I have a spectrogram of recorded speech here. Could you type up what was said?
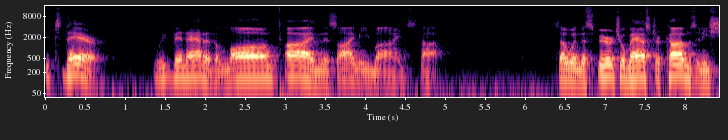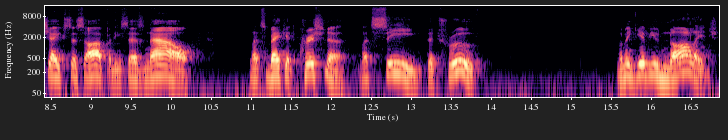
it's there. We've been at it a long time, this I, me, mine stuff. So when the spiritual master comes and he shakes us up and he says, Now, let's make it Krishna. Let's see the truth. Let me give you knowledge.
